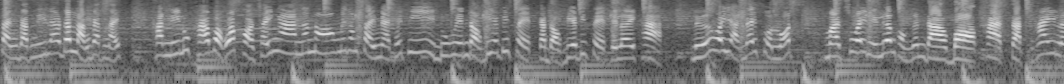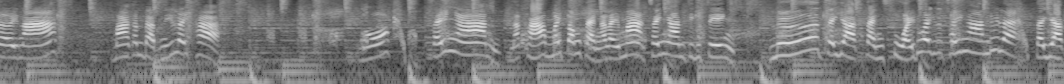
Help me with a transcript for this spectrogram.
แต่งแบบนี้แล้วด้านหลังแบบไหน คันนี้ลูกค้าบอกว่าขอใช้งานนะน้องไม่ต้องใส่แม็กให้พี่ ดูเวนดอกเบี้ยพิเศษกับดอกเบี้ยพิเศษไปเลยค่ะ หรือว่าอยากได้ส่วนลดมาช่วยในเรื่องของเงินดาวน์บอกค่ะ จัดให้เลยนะ มากันแบบนี้เลยค่ะเนาะใช้งานนะคะไม่ต้องแต่งอะไรมากใช้งานจริง ๆ หรือจะอยากแต่งสวยด้วยจะใช้งานด้วยแหละ แต่อยาก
